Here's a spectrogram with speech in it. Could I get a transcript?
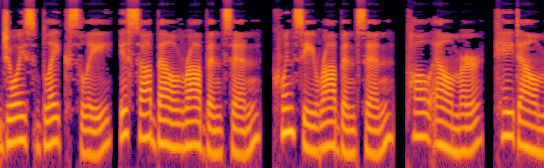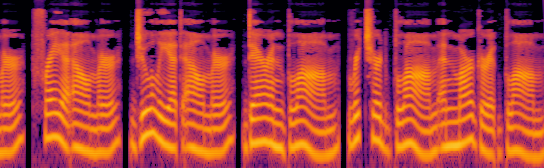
Joyce Blakesley, Isabel Robinson, Quincy Robinson, Paul Elmer, Kate Elmer, Freya Elmer, Juliet Elmer, Darren Blom, Richard Blom and Margaret Blom.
